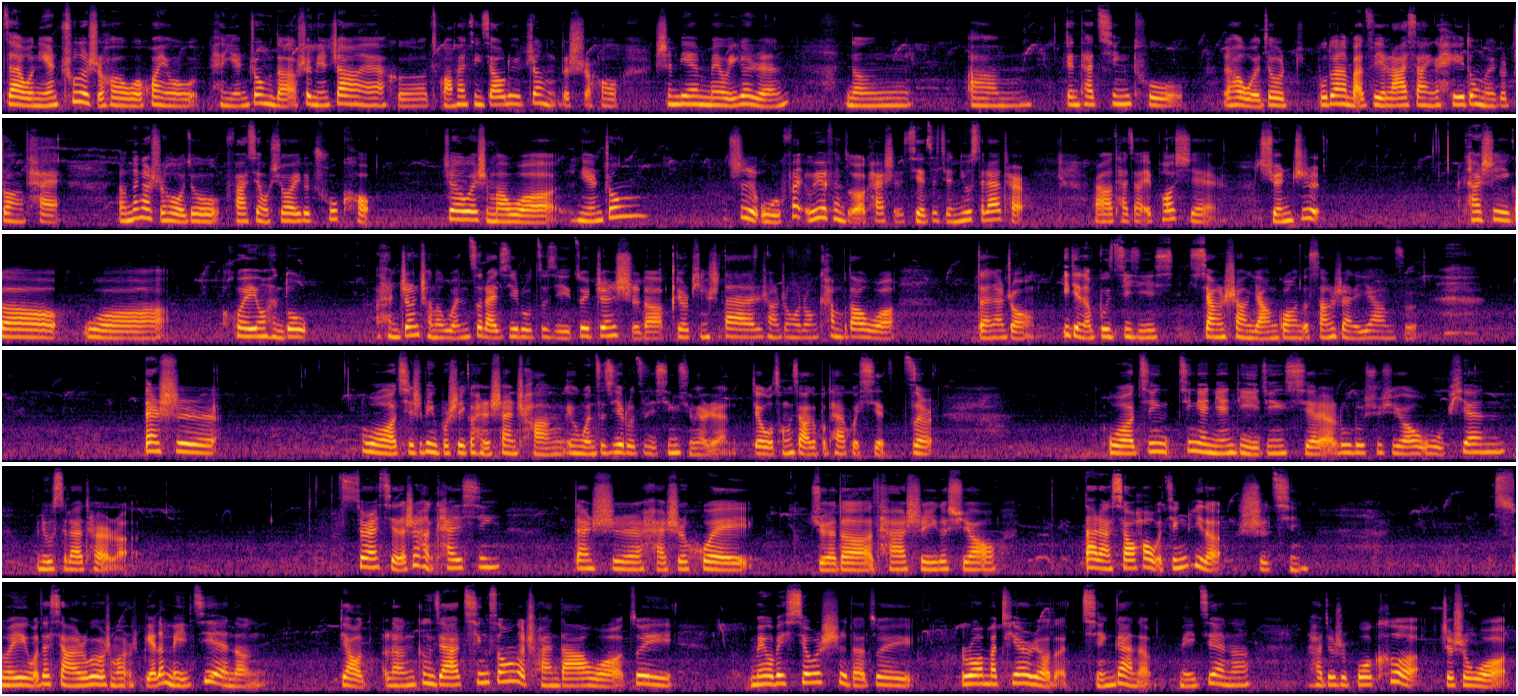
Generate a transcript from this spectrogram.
在我年初的时候，我患有很严重的睡眠障碍和广泛性焦虑症的时候，身边没有一个人能，嗯，跟他倾吐，然后我就不断的把自己拉向一个黑洞的一个状态，然后那个时候我就发现我需要一个出口，这为什么我年中是五份五月份左右开始写自己的 newsletter，然后它叫 Epoche 悬置。它是一个我会用很多很真诚的文字来记录自己最真实的，就是平时大家在日常生活中看不到我的那种一点都不积极向上、阳光的 sunshine 的样子。但是，我其实并不是一个很擅长用文字记录自己心情的人，就我从小就不太会写字儿。我今今年年底已经写了陆陆续续有五篇 newsletter 了，虽然写的是很开心，但是还是会觉得它是一个需要大量消耗我精力的事情。所以我在想，如果有什么别的媒介能表能更加轻松的传达我最没有被修饰的最。Raw material 的情感的媒介呢，它就是播客，这、就是我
